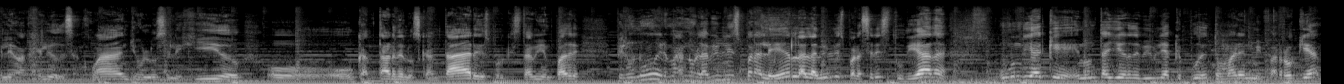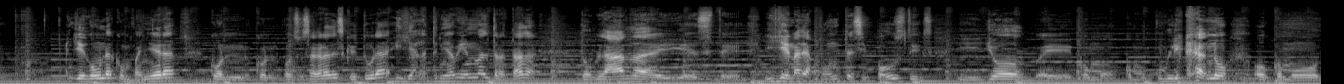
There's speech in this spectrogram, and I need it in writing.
el evangelio de San Juan yo los he elegido o, cantar de los cantares porque está bien padre pero no hermano la Biblia es para leerla la Biblia es para ser estudiada. Un día que en un taller de Biblia que pude tomar en mi parroquia llegó una compañera con, su sagrada escritura y ya la tenía bien maltratada, doblada y, este, y llena de apuntes y post-its. Y yo eh, como, como publicano o como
